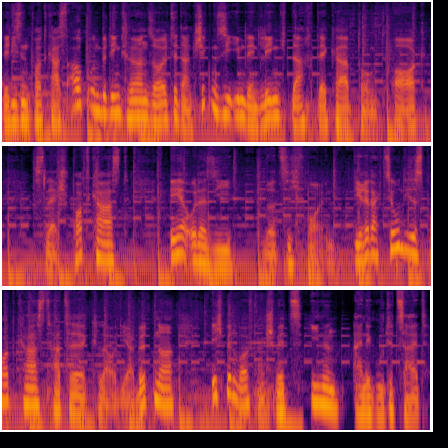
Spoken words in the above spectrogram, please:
der diesen Podcast auch unbedingt hören sollte, dann schicken Sie ihm den Link dachdecker.org slash podcast. Er oder sie wird sich freuen. Die Redaktion dieses Podcasts hatte Claudia Büttner. Ich bin Wolfgang Schmitz. Ihnen eine gute Zeit.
